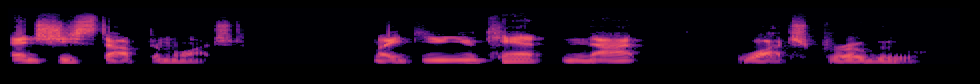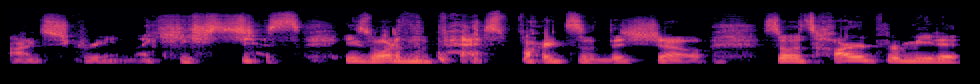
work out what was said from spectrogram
and she stopped and watched. Like you you can't not watch Grogu on screen. Like he's just he's one of the best parts of the show. So it's hard for me to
